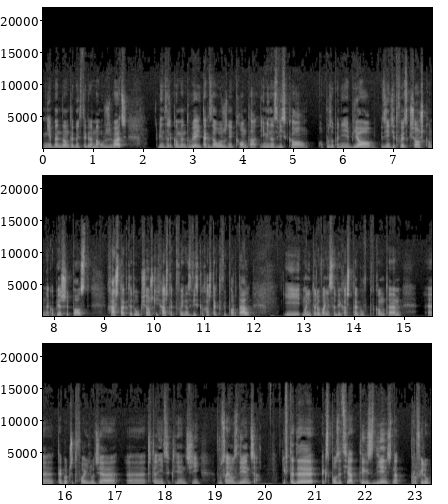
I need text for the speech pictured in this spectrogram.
nie będą tego Instagrama używać, więc rekomenduję i tak założenie konta, imię, nazwisko, uzupełnienie bio, zdjęcie Twoje z książką jako pierwszy post, hashtag tytuł książki, hashtag Twoje nazwisko, hashtag Twój portal i monitorowanie sobie hashtagów pod kątem e, tego, czy Twoi ludzie, e, czytelnicy, klienci wrzucają zdjęcia. i wtedy ekspozycja tych zdjęć na profilu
